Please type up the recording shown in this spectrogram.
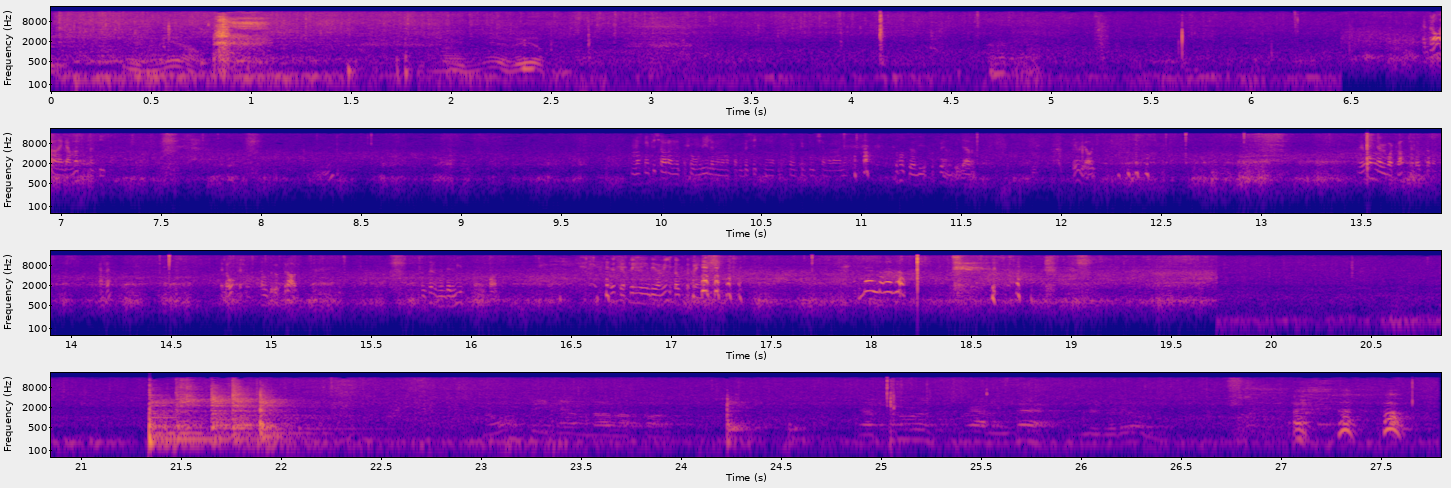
Det inne. Inne i veden. Hände i alla fall. Jag tror det svällde och blev runt.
